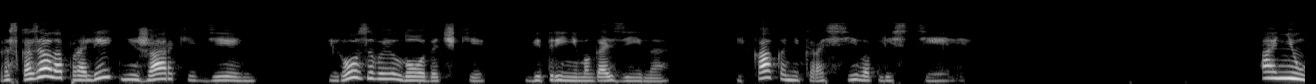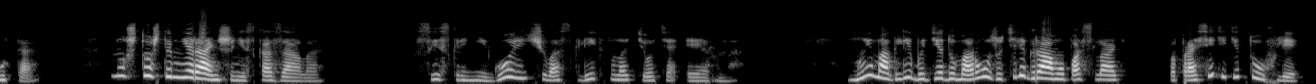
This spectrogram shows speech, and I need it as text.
рассказала про летний жаркий день и розовые лодочки в витрине магазина, и как они красиво блестели. Анюта, ну что ж ты мне раньше не сказала? С искренней горечью воскликнула тетя Эрна. Мы могли бы Деду Морозу телеграмму послать, попросить эти туфли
